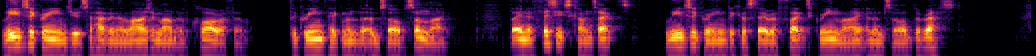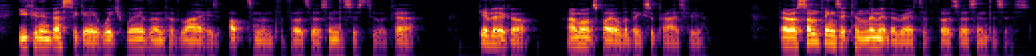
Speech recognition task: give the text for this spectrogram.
Leaves are green due to having a large amount of chlorophyll, the green pigment that absorbs sunlight. But in a physics context, leaves are green because they reflect green light and absorb the rest. You can investigate which wavelength of light is optimum for photosynthesis to occur. Give it a go. I won't spoil the big surprise for you. There are some things that can limit the rate of photosynthesis.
